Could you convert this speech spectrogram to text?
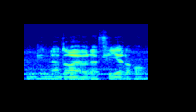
Dann gehen da drei oder vier drauf.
